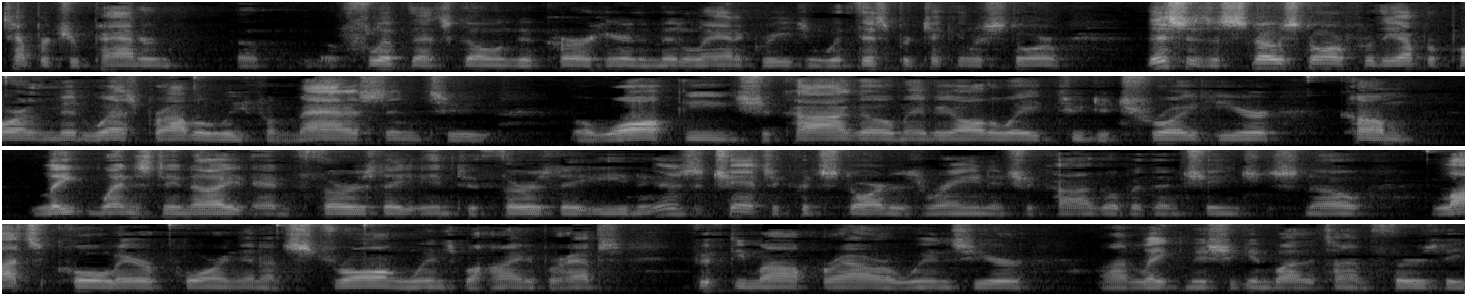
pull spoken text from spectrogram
temperature pattern flip that's going to occur here in the Mid Atlantic region with this particular storm. This is a snowstorm for the upper part of the Midwest, probably from Madison to Milwaukee, Chicago, maybe all the way to Detroit here, come late Wednesday night and Thursday into Thursday evening. There's a chance it could start as rain in Chicago, but then change to snow. Lots of cold air pouring in on strong winds behind it, perhaps 50 mile per hour winds here on Lake Michigan by the time Thursday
